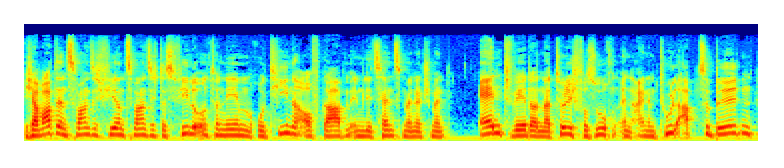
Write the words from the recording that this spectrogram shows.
Ich erwarte in 2024, dass viele Unternehmen Routineaufgaben im Lizenzmanagement entweder natürlich versuchen, in einem Tool abzubilden.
